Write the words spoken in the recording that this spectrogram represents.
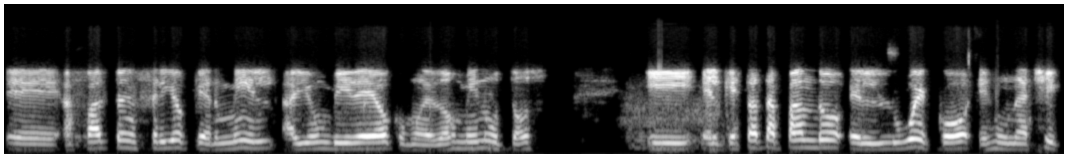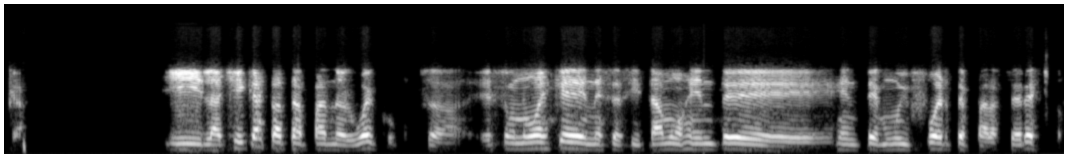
eh, Asfalto en Frío Kermil, hay un video como de dos minutos y el que está tapando el hueco es una chica. Y la chica está tapando el hueco. O sea, eso no es que necesitamos gente, gente muy fuerte para hacer esto.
